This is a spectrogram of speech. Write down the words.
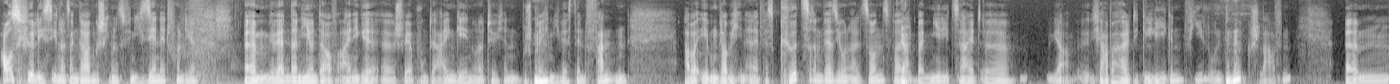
ausführlichst Inhaltsangaben geschrieben, das finde ich sehr nett von dir. Ähm, wir werden dann hier und da auf einige äh, Schwerpunkte eingehen und natürlich dann besprechen, Mhm. wie wir es denn fanden. Aber eben, glaube ich, in einer etwas kürzeren Version als sonst, weil Ja. bei mir die Zeit, äh, ja, ich habe halt gelegen viel und Mhm. äh, geschlafen. Ähm,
